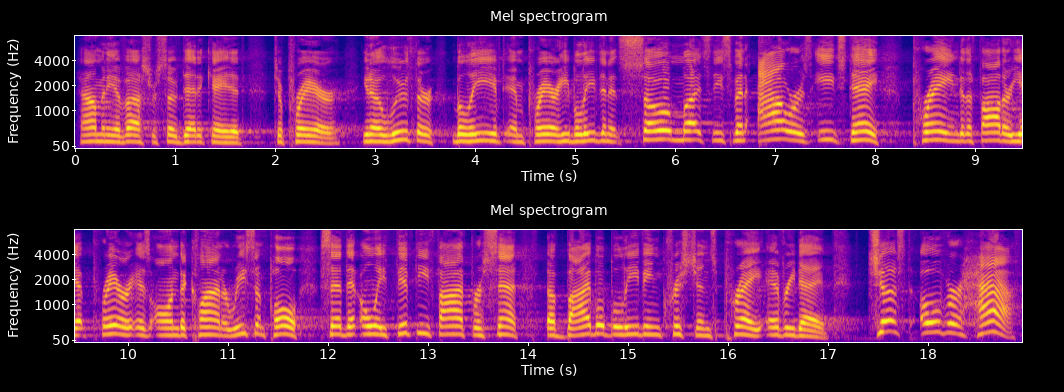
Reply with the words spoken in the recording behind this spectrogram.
How many of us are so dedicated to prayer? You know, Luther believed in prayer. He believed in it so much that he spent hours each day praying to the Father, yet prayer is on decline. A recent poll said that only 55% of Bible believing Christians pray every day. Just over half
